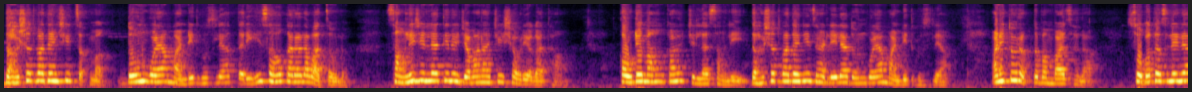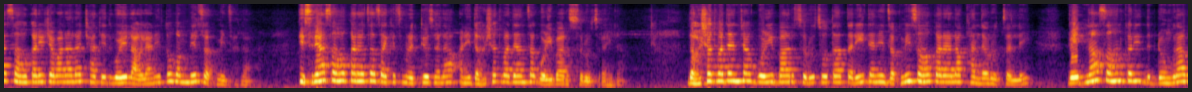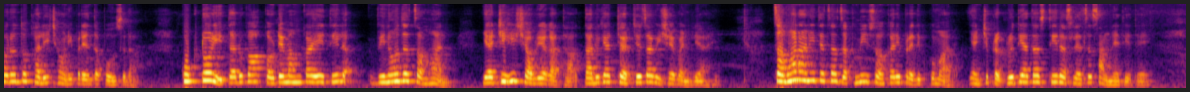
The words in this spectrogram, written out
दहशतवाद्यांशी चकमक. दोन गोळ्या मांडीत घुसल्या तरीही सहकार्याला वाचवलं. सांगली जिल्ह्यातील जवानाची शौर्यगाथा. कवटे महांकाळ जिल्हा सांगली. दहशतवाद्यांनी झाडलेल्या दोन गोळ्या मांडीत घुसल्या आणि तो रक्तबंबाळ झाला. सोबत असलेल्या सहकारी जवानाला छातीत गोळी लागल्याने तो गंभीर जखमी झाला. तिसऱ्या सहकार्याचा जागीच मृत्यू झाला आणि दहशतवाद्यांचा गोळीबार सुरूच राहिला. दहशतवाद्यांच्या गोळीबार सुरूच होता तरी त्यांनी जखमी सहकाऱ्याला खांद्यावर उचलले. वेदना सहन करीत डोंगरावरून तो खाली छावणीपर्यंत पोहोचला. कुकटोळी तालुका कवटेमहांकाळ येथील विनोद चव्हाण याचीही शौर्यगाथा तालुक्यात चर्चेचा विषय बनली आहे. चव्हाण आणि त्याचा जखमी सहकारी प्रदीप कुमार यांची प्रकृती आता स्थिर असल्याचं सांगण्यात येत. आहे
